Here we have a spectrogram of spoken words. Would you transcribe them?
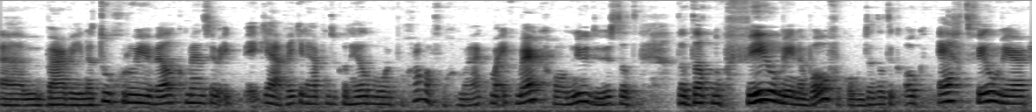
um, waar wil je naartoe groeien, welke mensen. Ik, ik, ja, weet je, daar heb ik natuurlijk een heel mooi programma voor gemaakt. Maar ik merk gewoon nu dus dat dat, dat nog veel meer naar boven komt. En dat ik ook echt veel meer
